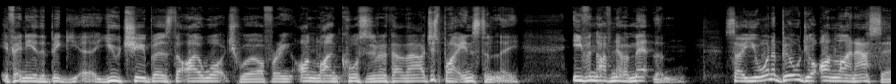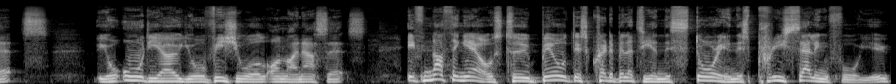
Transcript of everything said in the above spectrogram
if any of the big uh, YouTubers that I watch were offering online courses or anything like that, I'd just buy it instantly, even though I've never met them. So you want to build your online assets your audio, your visual online assets if nothing else, to build this credibility and this story and this pre selling for you,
